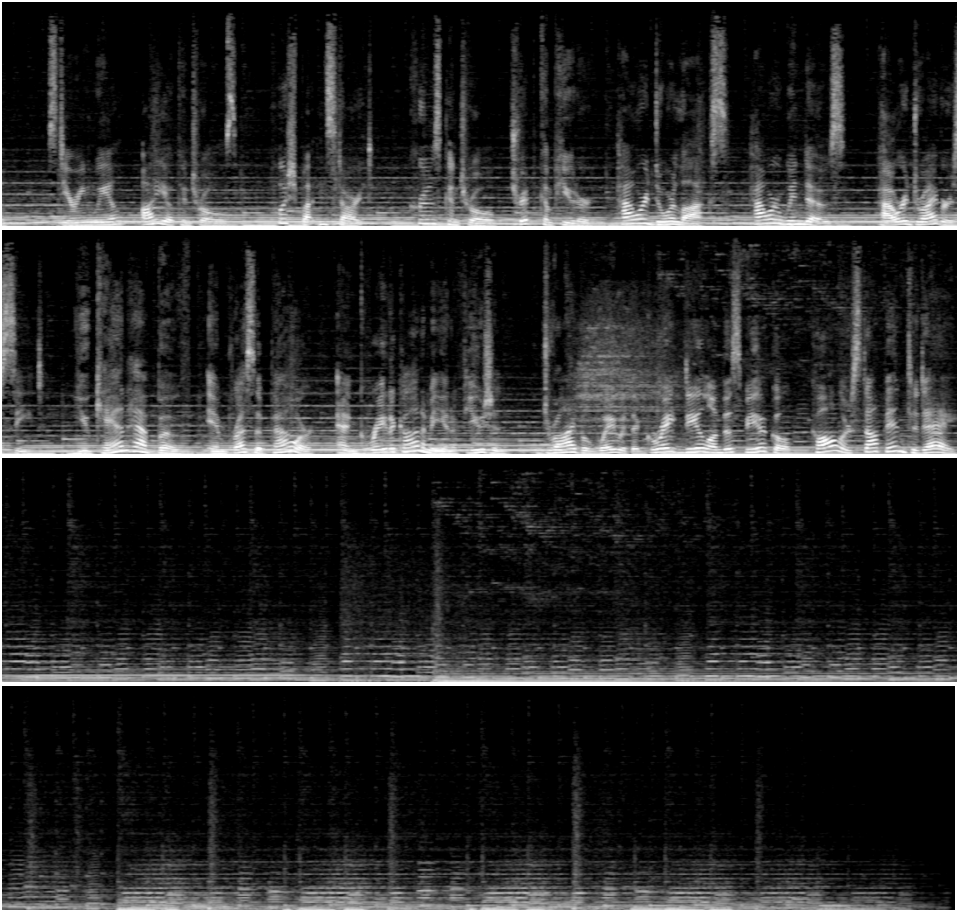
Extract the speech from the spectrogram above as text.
steering wheel, audio controls, push button start, cruise control, trip computer, power door locks, power windows, power driver's seat. You can have both impressive power and great economy in a Fusion. Drive away with a great deal on this vehicle. Call or stop in today.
